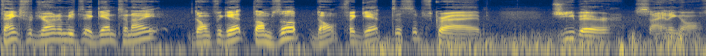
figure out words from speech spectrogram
thanks for joining me again tonight. Don't forget, thumbs up. Don't forget to subscribe. G Bear signing off.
